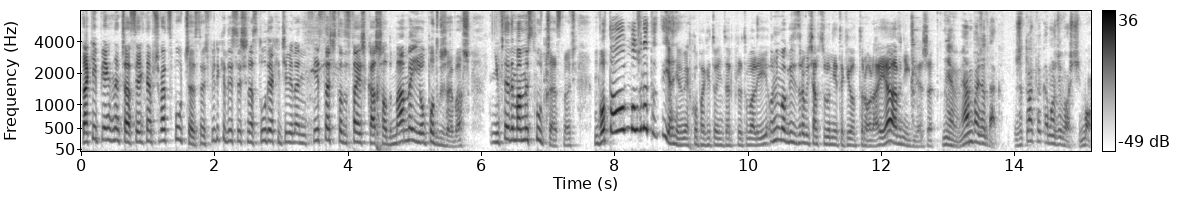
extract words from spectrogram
takie piękne czasy, jak na przykład współczesność. W chwili, kiedy jesteś na studiach i ciebie na nic nie stać, to dostajesz kaszę od mamy i ją podgrzewasz. I wtedy mamy współczesność. Bo to można, to, ja nie wiem, jak chłopaki to interpretowali. Oni mogli zrobić absolutnie takiego trolla. Ja w nich wierzę. Nie wiem, ja bym powiedział tak, że tu ma kilka możliwości, bo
